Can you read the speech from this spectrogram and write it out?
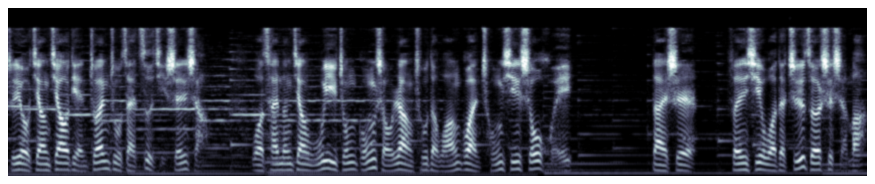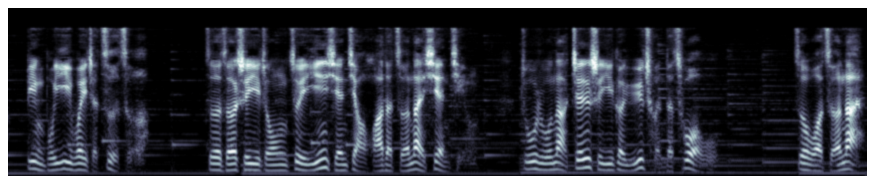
只有将焦点专注在自己身上，我才能将无意中拱手让出的王冠重新收回。但是，分析我的职责是什么，并不意味着自责。自责是一种最阴险狡猾的责难陷阱，诸如那真是一个愚蠢的错误。自我责难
